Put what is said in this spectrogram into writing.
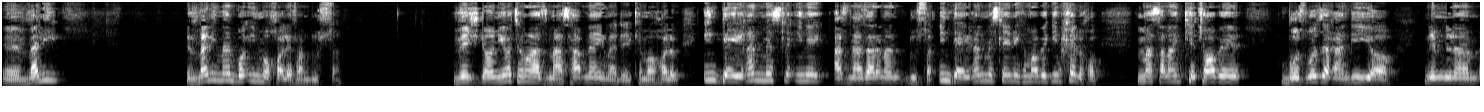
ولی ولی من با این مخالفم دوستان. وجدانیات ما از مذهب نیومده که ما حالا این دقیقا مثل اینه از نظر من دوستان این دقیقا مثل اینه که ما بگیم خیلی خوب. مثلا کتاب بزبز قندی یا نمی‌دونم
